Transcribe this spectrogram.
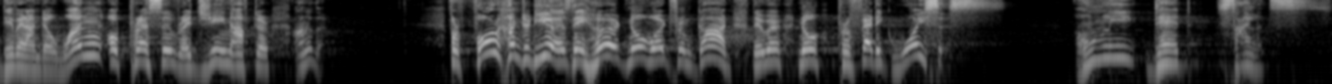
They were under one oppressive regime after another. For 400 years, they heard no word from God. There were no prophetic voices, only dead silence.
